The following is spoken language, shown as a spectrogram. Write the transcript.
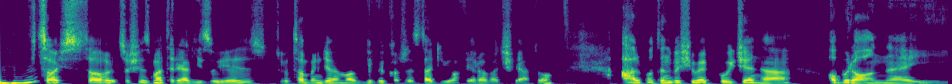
mhm. w coś, co, co się zmaterializuje, co będziemy mogli wykorzystać i ofiarować światu, albo ten wysiłek pójdzie na obronę i,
